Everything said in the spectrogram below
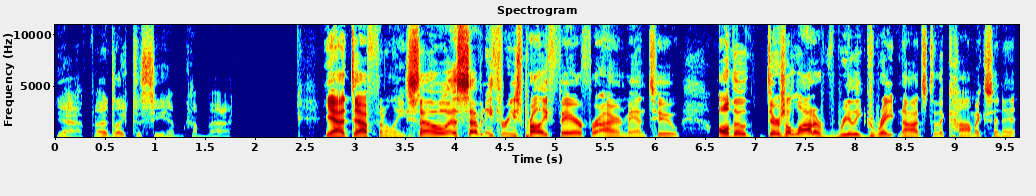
yeah i'd like to see him come back Yeah, definitely. So a 73 is probably fair for Iron Man 2. Although there's a lot of really great nods to the comics in it.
